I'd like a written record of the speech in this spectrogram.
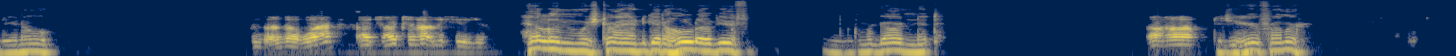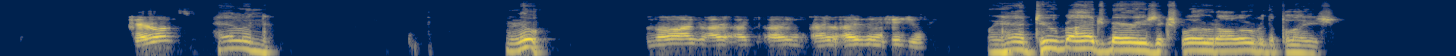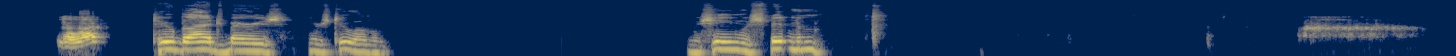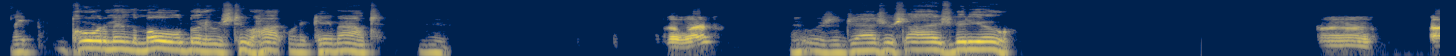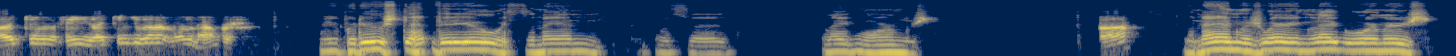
Do you know? The, the what? I, I can hardly hear you. Helen was trying to get a hold of you regarding it. Uh-huh. Did you hear from her? Carol? Helen. Hello? No, I, I, I, I, I, I didn't hear you. We had two blackberries explode all over the place. The what? Two blackberries. There's two of them. Machine was spitting them. They poured them in the mold, but it was too hot when it came out. Mm. The what? It was a jazzercise video. Mm, I can hear you. I think you got a wrong number. They produced that video with the man with the leg warmers. Huh? The man was wearing leg warmers.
